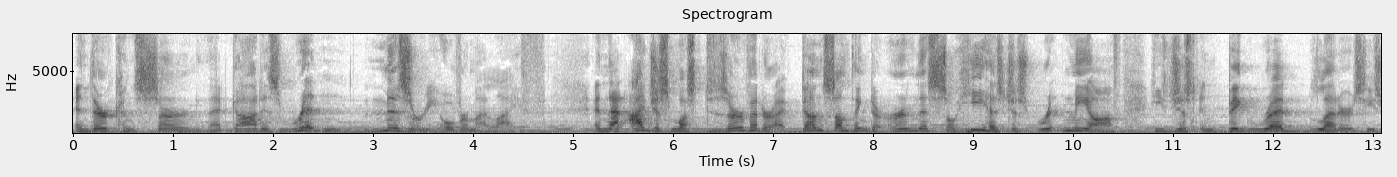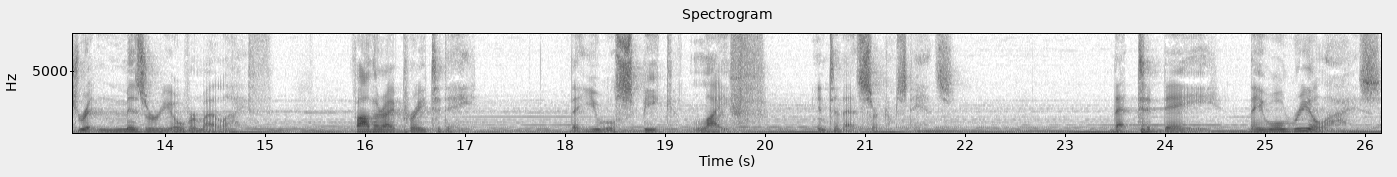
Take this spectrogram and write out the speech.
and they're concerned that God has written misery over my life and that I just must deserve it or I've done something to earn this. So he has just written me off. He's just in big red letters, he's written misery over my life. Father, I pray today that you will speak life into that circumstance. That today they will realize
